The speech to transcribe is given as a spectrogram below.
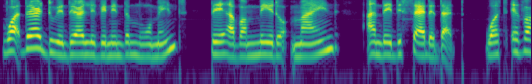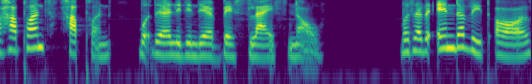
What they're doing, they're living in the moment they have a made up mind and they decided that whatever happens, happened, but they're living their best life now. But at the end of it all,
